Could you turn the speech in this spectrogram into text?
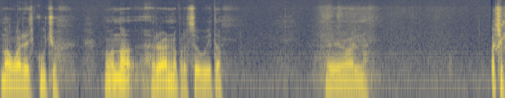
наварять кучу. Ну, Вона реально працьовита. Реально. Бачив?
